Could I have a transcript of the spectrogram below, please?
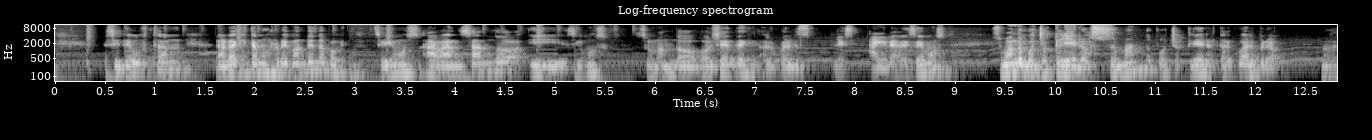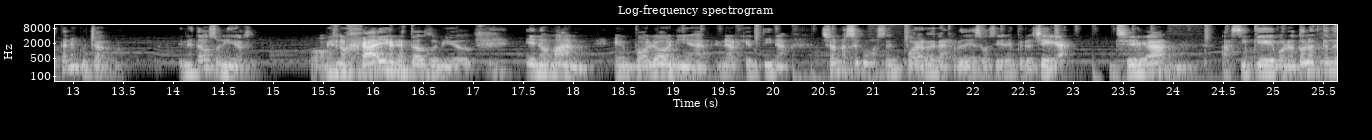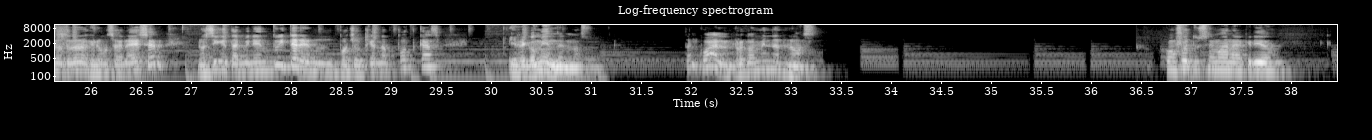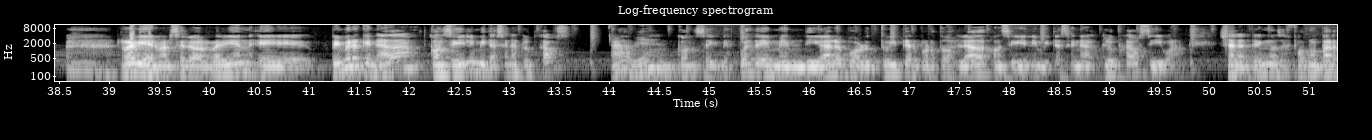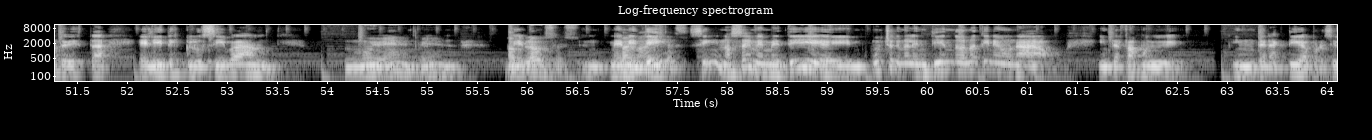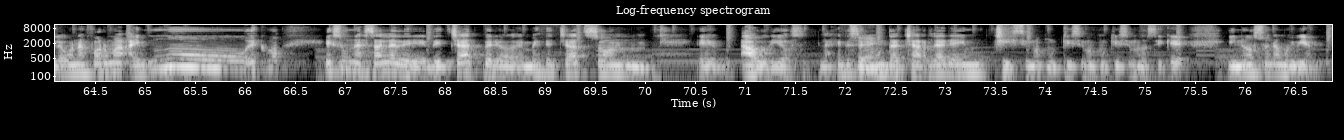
Si te gustan, la verdad que estamos re contentos porque seguimos avanzando y seguimos sumando oyentes, a los cuales les agradecemos. Sumando pochocleros. Sumando pochocleros, tal cual, pero nos están escuchando. En Estados Unidos, Oh. en Ohio, en Estados Unidos, en Oman, en Polonia, en Argentina. Yo no sé cómo es el poder de las redes sociales, pero llega. Llega. Así que, bueno, a todos los que están del otro lado los queremos agradecer. Nos siguen también en Twitter, en Pochocleando Podcast. Y recomiéndennos. Tal cual, recomiéndanos. ¿Cómo fue tu semana, querido? Re bien, Marcelo, re bien. Eh, primero que nada, conseguí la invitación a Clubhouse. Ah, bien. Después de mendigar por Twitter por todos lados, conseguí la invitación a Clubhouse y bueno, ya la tengo, ya formo parte de esta elite exclusiva. Muy bien, bien. Me- Aplausos. Me metí, sí, no sé, me metí y mucho que no le entiendo, no tiene una interfaz muy interactiva, por decirlo de alguna forma. Hay mu- es como, es una sala de, de chat, pero en vez de chat son eh, audios. La gente se junta a charlar y hay muchísimos, muchísimos, muchísimos, así que, y no suena muy bien.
